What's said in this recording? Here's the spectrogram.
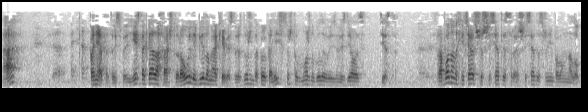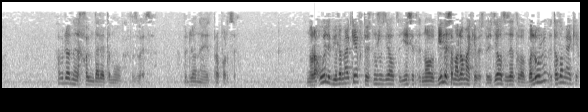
А? Понятно. То есть есть такая лоха, что Раули била Макевис. То есть нужно такое количество, чтобы можно было сделать тесто. Работа хитят, что 60 60 сравним, по-моему, налог. Определенная хомим дали этому, как называется, определенная пропорция. Но раули биля макев, то есть нужно сделать, если, но били самолом макевис, то есть сделать из этого балуль, это лом макев.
